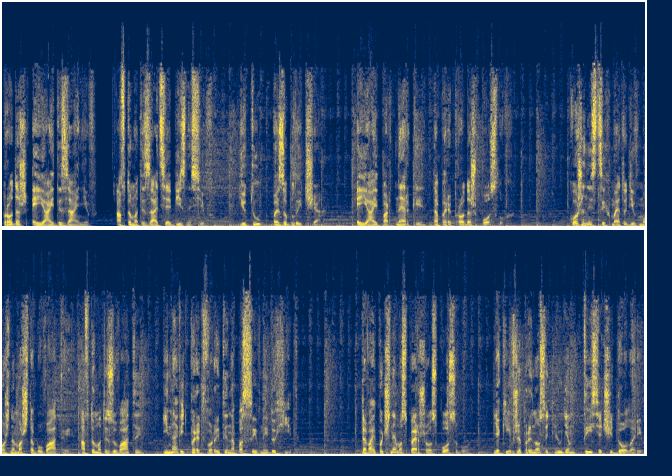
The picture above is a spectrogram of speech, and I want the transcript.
продаж AI дизайнів, автоматизація бізнесів, YouTube без обличчя, AI партнерки та перепродаж послуг. Кожен із цих методів можна масштабувати, автоматизувати і навіть перетворити на пасивний дохід. Давай почнемо з першого способу, який вже приносить людям тисячі доларів.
